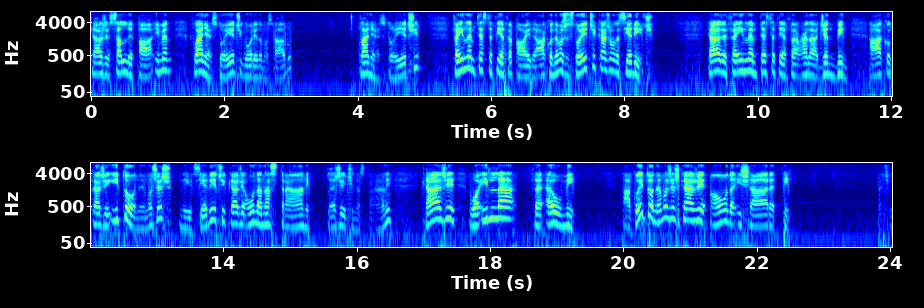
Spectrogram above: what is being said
kaže salle pa imen klanja stojeći govori jednom ashabu klanja stojeći fa in lem testati fa qaida ako ne može stojeći kaže onda sjedeći kaže fa in lem testati fa ala janbin a ako kaže i to ne možeš ni sjedeći kaže onda na strani ležeći na strani kaže wa illa fa aumi ako i to ne možeš kaže a onda išareti znači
